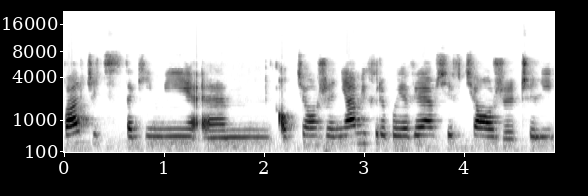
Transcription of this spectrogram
walczyć z takimi obciążeniami, które pojawiają się w ciąży, czyli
